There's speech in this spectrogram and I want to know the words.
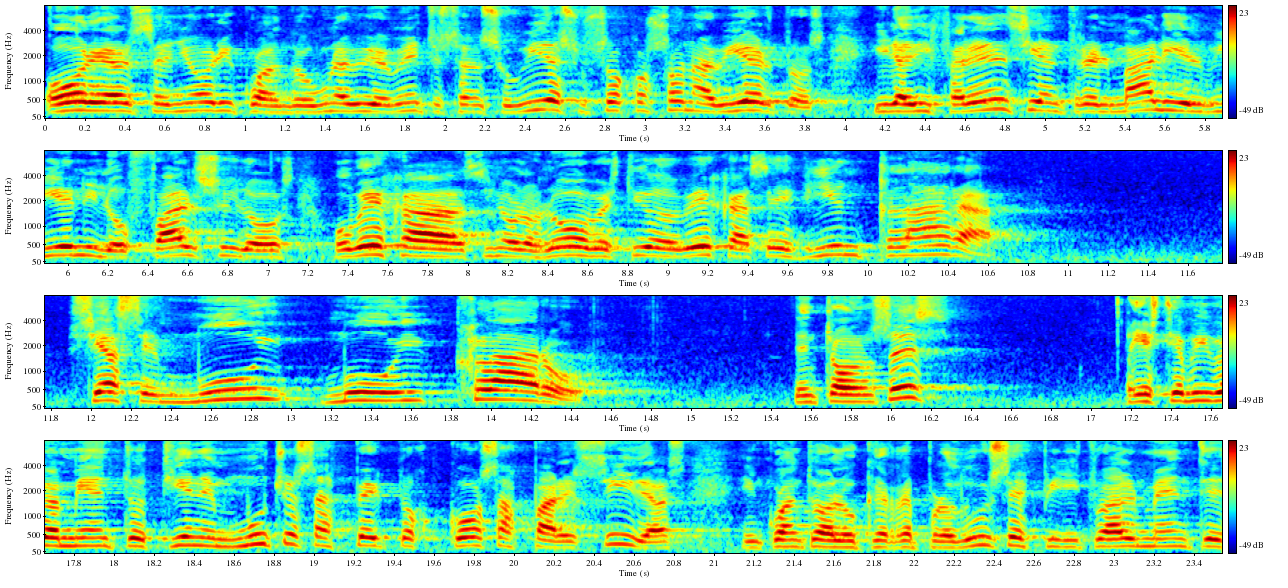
Ore al Señor y cuando un avivamiento está en su vida, sus ojos son abiertos y la diferencia entre el mal y el bien y lo falso y los ovejas, sino los lobos vestidos de ovejas es bien clara se hace muy, muy claro. Entonces, este avivamiento tiene muchos aspectos, cosas parecidas en cuanto a lo que reproduce espiritualmente,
